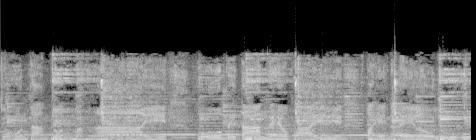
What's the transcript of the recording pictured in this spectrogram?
โจรตามต้นไม้ผู้ไปตามแนวใครไปไหนเราลู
